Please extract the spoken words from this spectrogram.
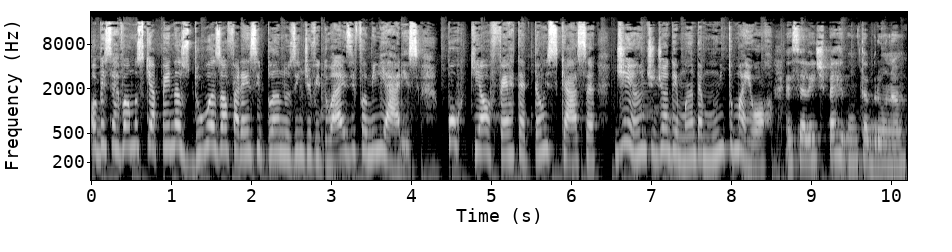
observamos que apenas duas oferecem planos individuais e familiares. Por que a oferta é tão escassa diante de uma demanda muito maior? Excelente pergunta, Bruna.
